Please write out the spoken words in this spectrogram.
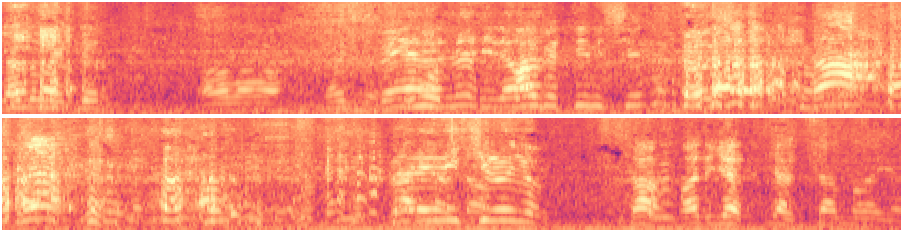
Yazın bekliyorum. Ağlama. Neyse. Beğenenler hile var. Kaybettiğin için Ben 50 kiloyum. Tamam hadi gel gel sen bana gel.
